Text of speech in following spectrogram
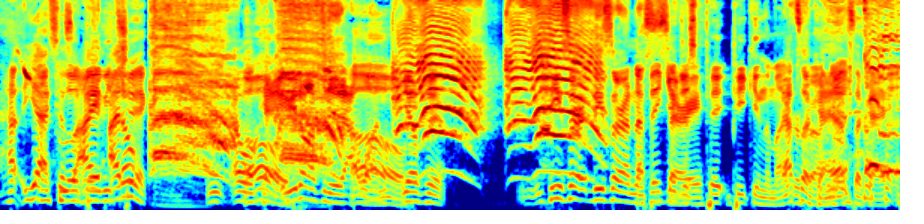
Ha- yeah, because little I, baby I don't. Mm, oh, okay, Oh. you don't have to do that one. Oh. You have to. Oh. These are these are unnecessary. I think you're just pe- peeking the That's microphone. okay. yeah? That's okay.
